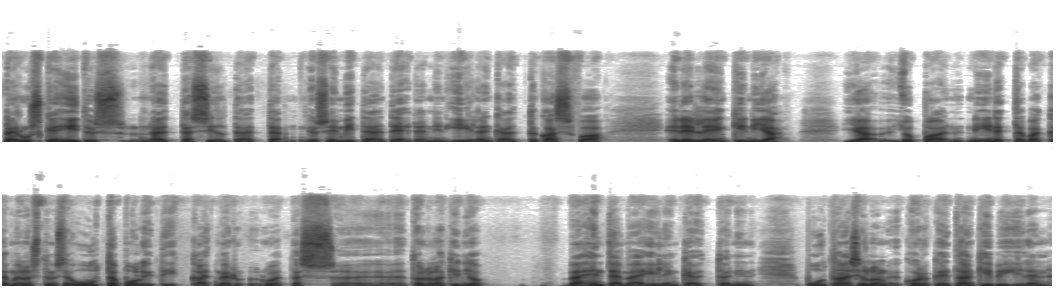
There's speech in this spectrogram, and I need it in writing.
peruskehitys näyttää siltä, että jos ei mitään tehdä, niin hiilen käyttö kasvaa edelleenkin ja ja jopa niin, että vaikka meillä olisi uutta politiikkaa, että me ruvettaisiin todellakin jo vähentämään hiilen käyttöä, niin puhutaan silloin korkeintaan kivihiilen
